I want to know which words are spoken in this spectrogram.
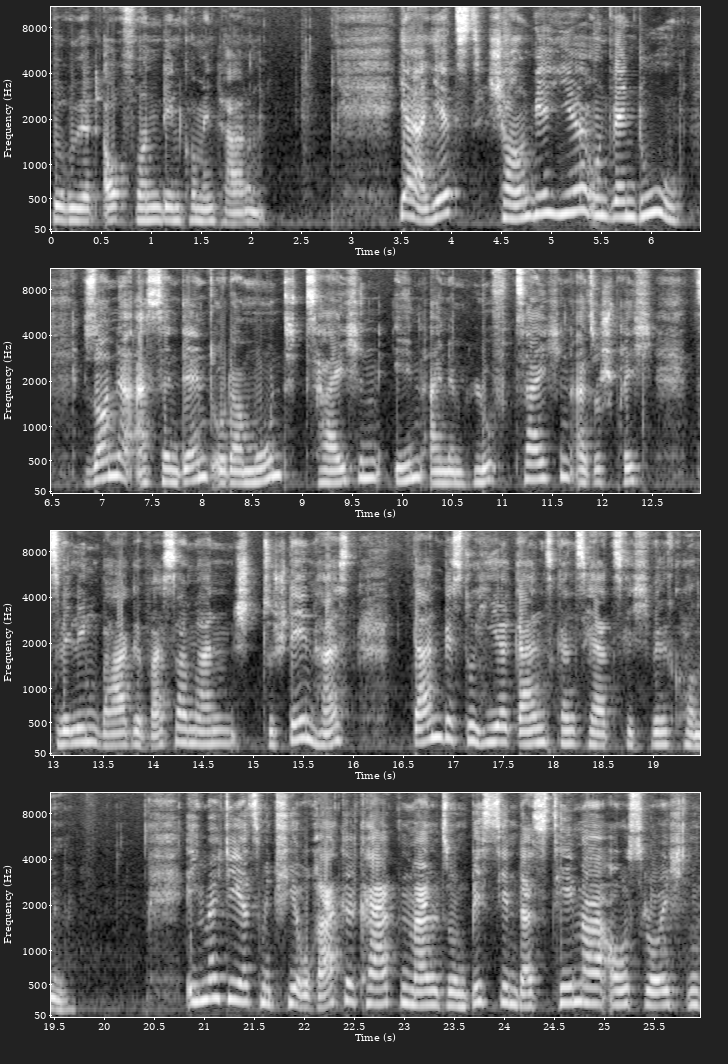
berührt, auch von den Kommentaren. Ja, jetzt schauen wir hier und wenn du Sonne, Aszendent oder Mondzeichen in einem Luftzeichen, also sprich Zwilling, Waage, Wassermann zu stehen hast, dann bist du hier ganz, ganz herzlich willkommen. Ich möchte jetzt mit vier Orakelkarten mal so ein bisschen das Thema ausleuchten,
